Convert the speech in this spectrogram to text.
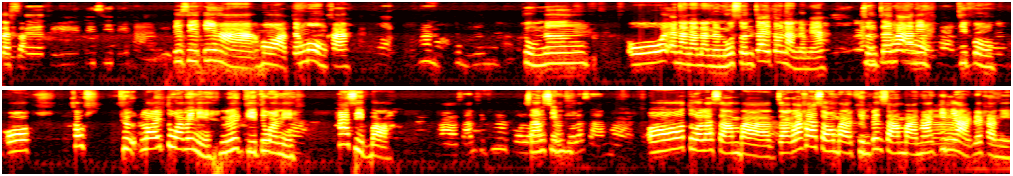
แต่สแต่ตีตีสี่ตีห้าหรือตีสี่ตีห้าหอดจากโมงค่ะทอดประมาณทุ่มหนึงค่ะถุงหนึ่งโอ้ยอันนั้นอันนั้นน่ะหนูสนใจตัวนั้นนะแม่สนใจมากอันนี้จิปงโอ้เขาถือร้อยตัวไหมนี่ หรือกี่ตัวนี่ห้าสิบบ่อ่าสามสิบห้าตัวร้อยสามสิบตัวละสามบาท อ๋อตัวละสามบาท จากราคาสองบาทขึ้นเป็นสามบาทหากินยากเด้อค่ะนี่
